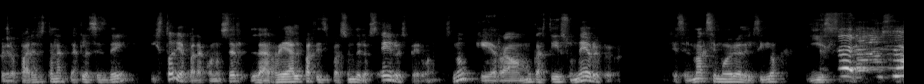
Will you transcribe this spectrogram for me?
pero para eso están las, las clases de historia, para conocer la real participación de los héroes peruanos, ¿no? Que Ramón Castilla es un héroe peruano, es el máximo héroe del siglo XIX. ¿Y ustedes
